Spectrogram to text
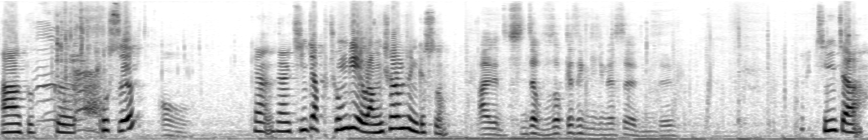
아그 그 보스? 어. 그냥 그냥 진짜 좀비의 왕처럼 생겼어. 아 근데 진짜 무섭게 생기긴 했어요, 님들. 진짜.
